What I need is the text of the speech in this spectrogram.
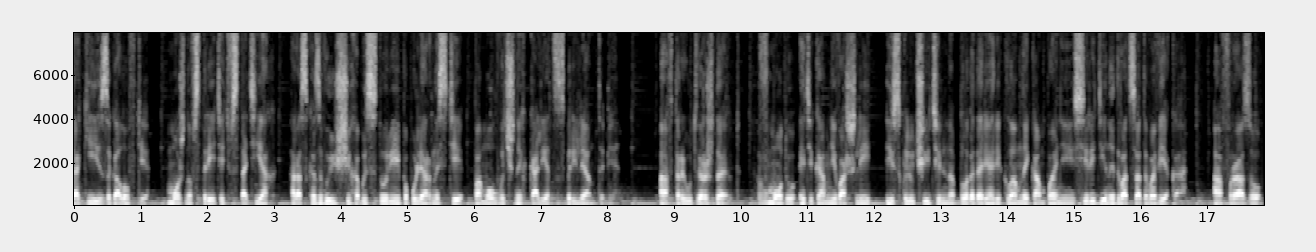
Такие заголовки можно встретить в статьях, рассказывающих об истории популярности помолвочных колец с бриллиантами. Авторы утверждают, в моду эти камни вошли исключительно благодаря рекламной кампании середины 20 века, а фразу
